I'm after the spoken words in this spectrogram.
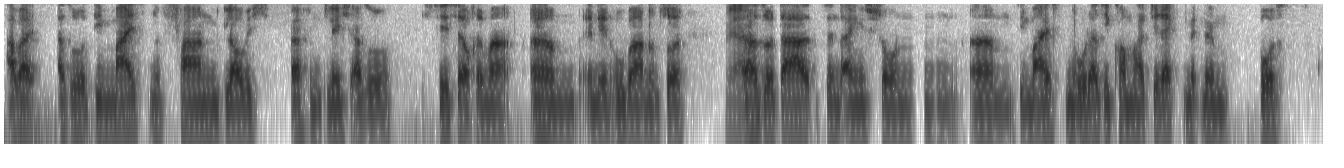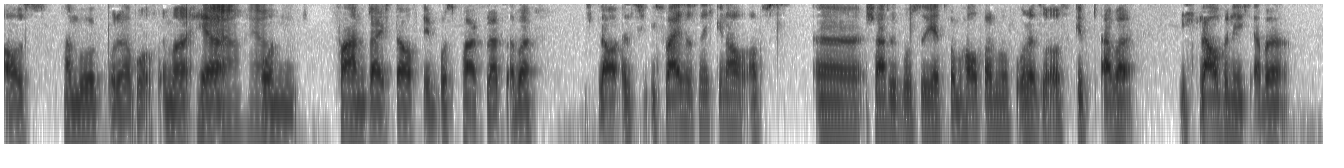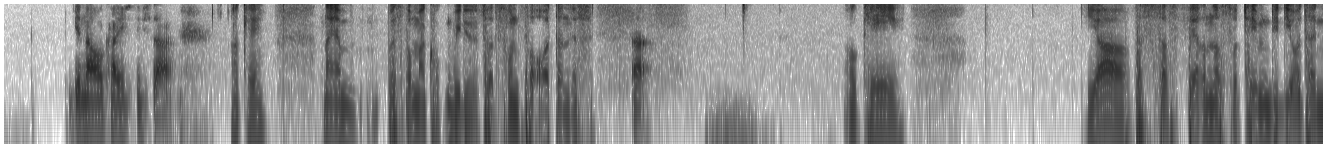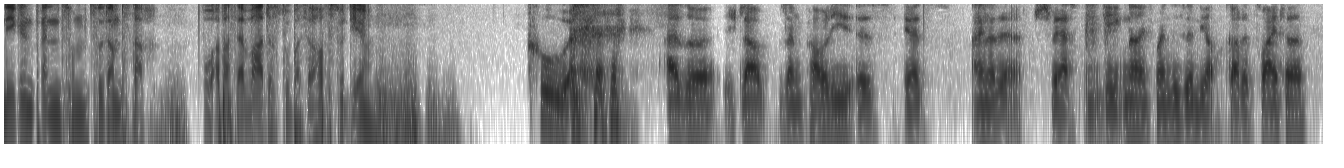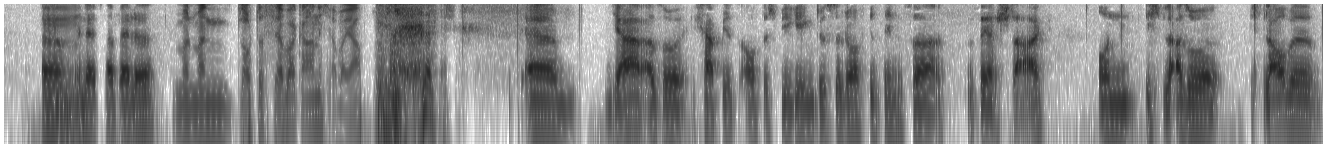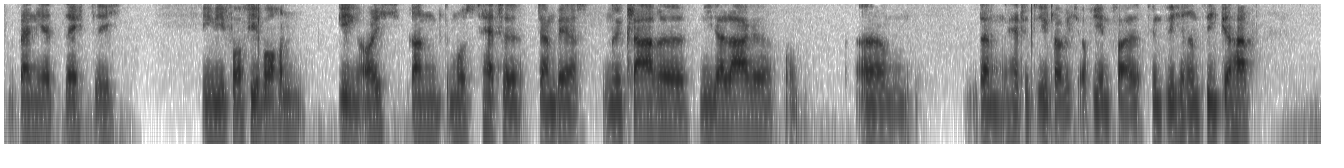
aber also die meisten fahren, glaube ich, öffentlich. Also ich sehe es ja auch immer ähm, in den U-Bahnen und so. Ja. Also da sind eigentlich schon ähm, die meisten oder sie kommen halt direkt mit einem Bus aus Hamburg oder wo auch immer her ja, ja. und fahren gleich da auf dem Busparkplatz. Aber ich glaube, also ich weiß es nicht genau, ob es äh, Shuttlebusse jetzt vom Hauptbahnhof oder so aus gibt, aber ich glaube nicht. Aber genau kann ich es nicht sagen. Okay. Naja, müssen wir mal gucken, wie die Situation vor Ort dann ist. Ja. Okay. Ja, was, was wären noch so Themen, die dir unter Nägeln brennen zum, zu Samstag? Wo, was erwartest du, was erhoffst du dir? Puh, also ich glaube, St. Pauli ist jetzt einer der schwersten Gegner. Ich meine, sie sind ja auch gerade Zweiter ähm, hm. in der Tabelle. Man, man glaubt das selber gar nicht, aber ja. ähm, ja, also ich habe jetzt auch das Spiel gegen Düsseldorf gesehen. Es war sehr stark. Und ich, also ich glaube, wenn jetzt 60 irgendwie vor vier Wochen gegen euch ran gemusst hätte, dann wäre es eine klare Niederlage und ähm, dann hättet ihr, glaube ich, auf jeden Fall den sicheren Sieg gehabt.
